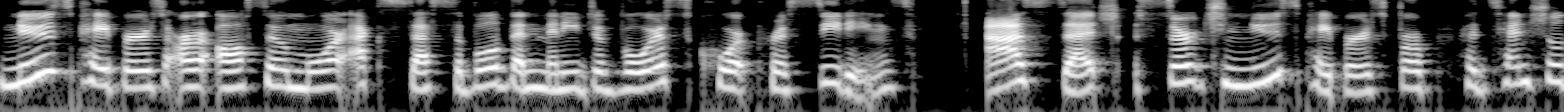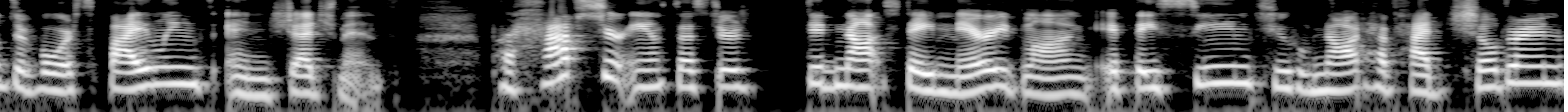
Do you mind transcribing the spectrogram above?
Newspapers are also more accessible than many divorce court proceedings. As such, search newspapers for potential divorce filings and judgments. Perhaps your ancestors did not stay married long if they seem to not have had children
